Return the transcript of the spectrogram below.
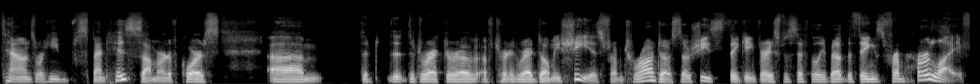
towns where he spent his summer, and of course. Um, the, the, the director of, of Turning Red, Domee Shi, is from Toronto. So she's thinking very specifically about the things from her life.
